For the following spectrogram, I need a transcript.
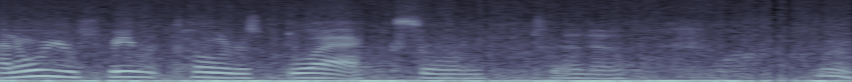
I know your favorite color is black, so I'm trying to. Hmm.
